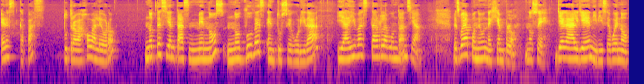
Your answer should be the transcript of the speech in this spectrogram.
¿Eres capaz? ¿Tu trabajo vale oro? No te sientas menos, no dudes en tu seguridad y ahí va a estar la abundancia. Les voy a poner un ejemplo. No sé, llega alguien y dice, bueno,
